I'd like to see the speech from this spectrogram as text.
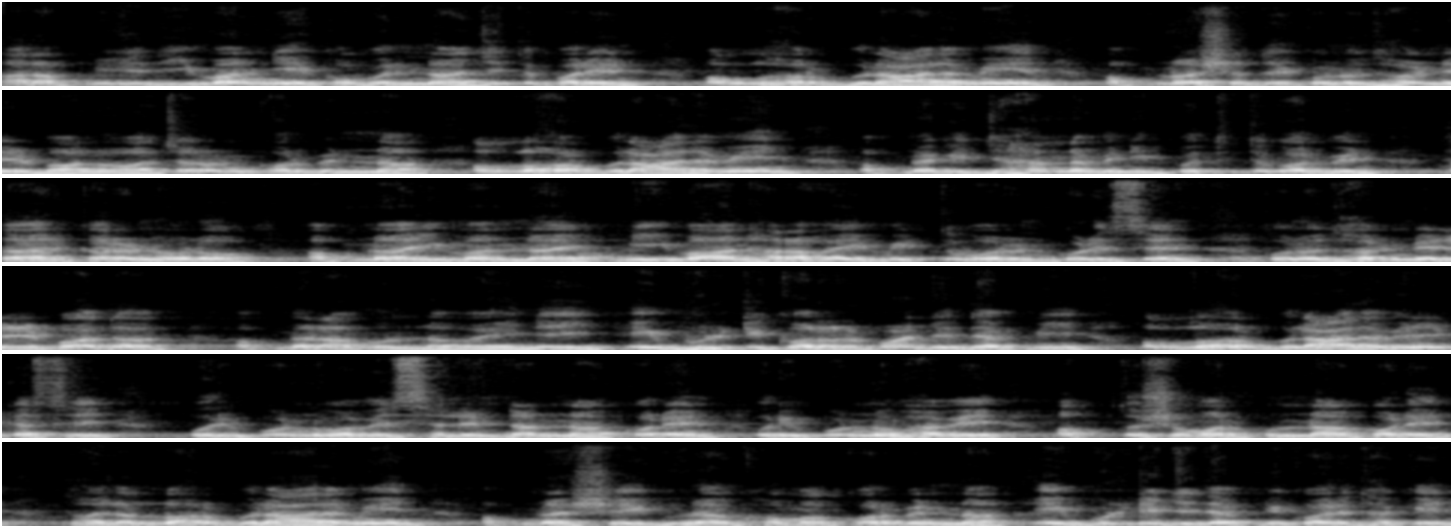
আর আপনি যদি ইমান নিয়ে কবরে না যেতে পারেন, আল্লাহ রব্বুল আলমিন আপনার সাথে কোনো ধরনের ভালো আচরণ করবেন না। আল্লাহ রব্বুল আলমিন আপনাকে জাহান নামে নিপতিত করবেন। তার কারণ হলো, আপনার ইমান নাই, আপনি ইমান হারা হয়ে মৃত্যুবরণ করেছেন। কোনো ধরনের ইবাদত আপনার আমল নামায় নেই। এই ভুলটি করার পর যদি আপনি আল্লাহ রব্বুল আলমিনের কাছে পরিপূর্ণভাবে স্যালেন্ডার না করেন, পরিপূর্ণভাবে আত্মসমর্পণ না করেন, তাহলে আল্লাহ রব্বুল আলমিন আপনার সেই গুণা ক্ষমা করবেন না। এই ভুলটি যদি আপনি করে থাকেন,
